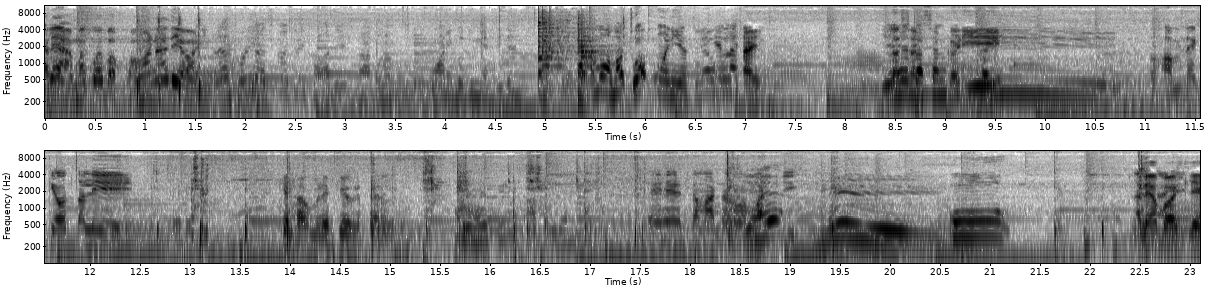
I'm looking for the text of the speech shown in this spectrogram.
અરે આમાં કોઈ બફાવા ના દેવાની. અરે થોડી અચકચરી ખાવા દે પાણી એ હે ટમાટર મરચી. ઓ બસ લે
